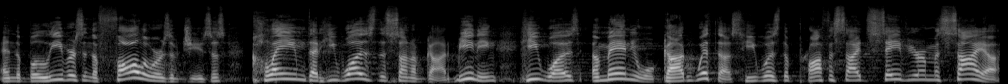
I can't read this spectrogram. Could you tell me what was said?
And the believers and the followers of Jesus claimed that he was the Son of God, meaning he was Emmanuel, God with us. He was the prophesied Savior and Messiah.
